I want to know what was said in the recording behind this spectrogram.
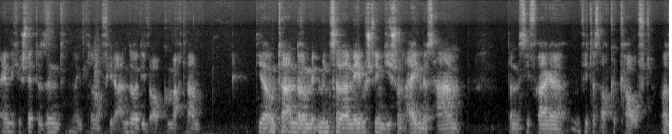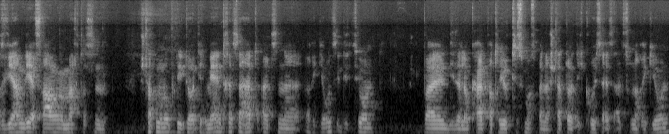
ähnliche Städte sind, dann gibt es noch viele andere, die wir auch gemacht haben, die ja unter anderem mit Münster daneben stehen, die schon eigenes haben, dann ist die Frage, wird das auch gekauft? Also wir haben die Erfahrung gemacht, dass ein Stadtmonopoly deutlich mehr Interesse hat als eine Regionsedition, weil dieser Lokalpatriotismus bei einer Stadt deutlich größer ist als so einer Region.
